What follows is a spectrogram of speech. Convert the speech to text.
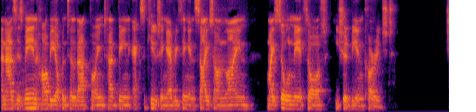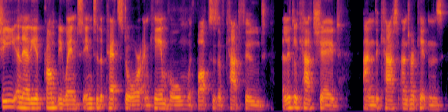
And as his main hobby up until that point had been executing everything in sight online, my soulmate thought he should be encouraged. She and Elliot promptly went into the pet store and came home with boxes of cat food, a little cat shed, and the cat and her kittens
